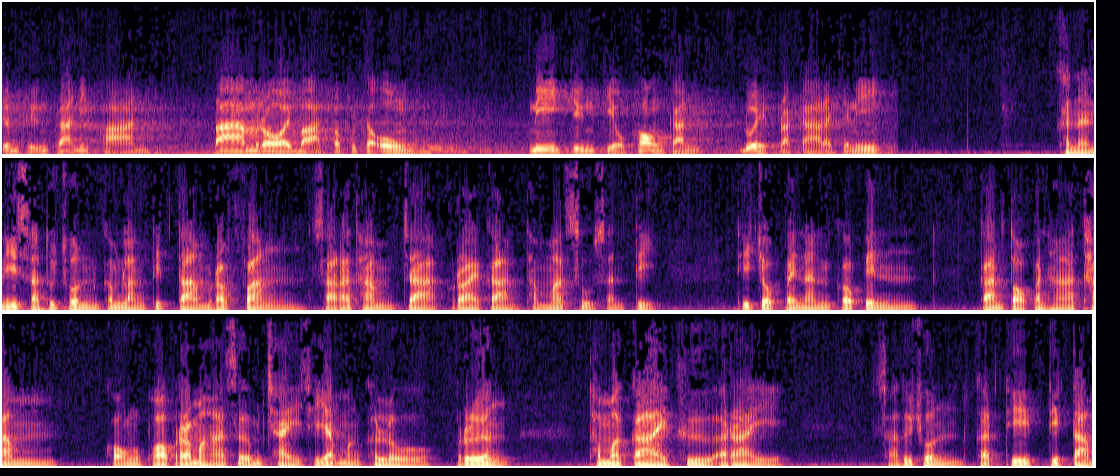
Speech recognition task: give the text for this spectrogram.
จนถึงพระนิพพาน ตามรอยบาทพระพุทธองค์ นี่จึงเกี่ยวข้องกันด้วยประการฉนี้ ขณะนี้สาธุชนกำลังติดตามรับฟังสารธรรมจากรายการธรรมะสู่สันติ ที่จบไปนั้นก็เป็นการตอบปัญหาธรรมของหลวงพ่อพระมหาเสริมชัยชยมังคโล เรื่อง ธรรมกายคืออะไร สาธุชนกที่ติดตาม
